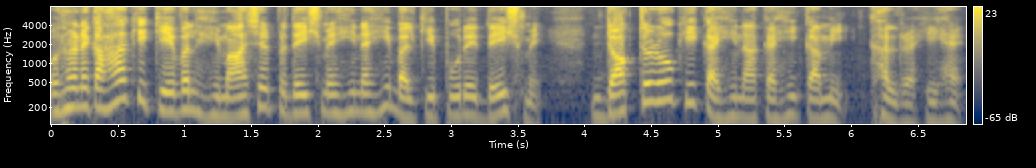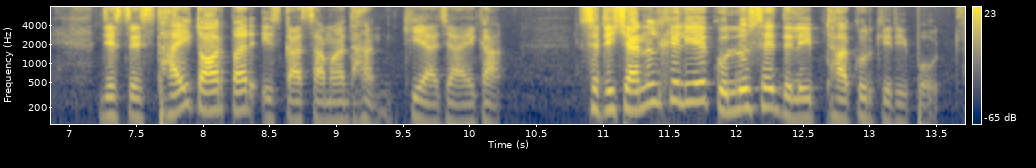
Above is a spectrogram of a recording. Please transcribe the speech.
उन्होंने कहा कि केवल हिमाचल प्रदेश में ही नहीं, बल्कि पूरे देश में डॉक्टरों की कहीं ना कहीं कमी खल रही है, जिससे स्थायी तौर पर इसका समाधान किया जाएगा। सिटी चैनल के लिए कुल्लू से दिलीप ठाकुर की रिपोर्ट।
